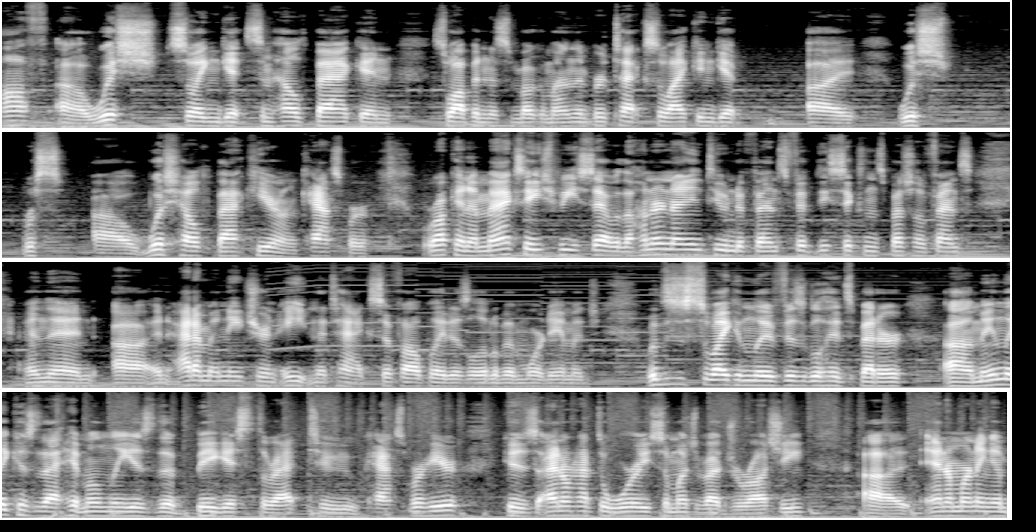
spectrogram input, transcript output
off. Uh, Wish, so I can get some health back and swap into some Pokemon, and then Protect, so I can get uh, Wish uh, wish health back here on Casper. We're rocking a max HP set with 192 in defense, 56 in special defense, and then uh, an adamant nature and 8 in attack, so foul play does a little bit more damage. But this is so I can live physical hits better, uh, mainly because that Hitmonlee is the biggest threat to Casper here, because I don't have to worry so much about Jirachi, uh, and I'm running a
